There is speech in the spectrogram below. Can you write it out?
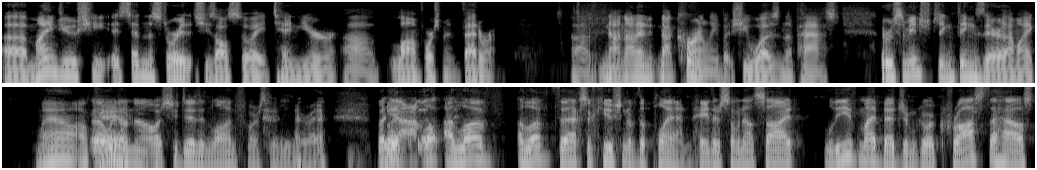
Uh, mind you, she said in the story that she's also a ten-year uh, law enforcement veteran. Uh, not not in, not currently, but she was in the past. There were some interesting things there. That I'm like, well, okay, Well, we don't know what she did in law enforcement either, right? But, But- yeah, I, lo- I love I love the execution of the plan. Hey, there's someone outside. Leave my bedroom, go across the house,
